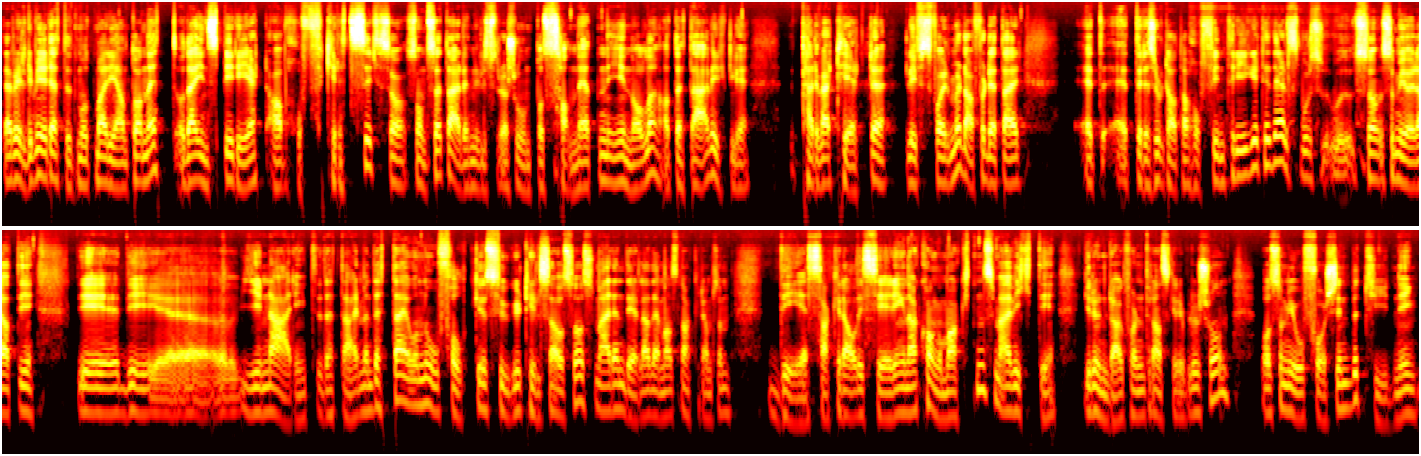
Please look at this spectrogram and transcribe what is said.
Det er veldig mye rettet mot Marie Antoinette, og det er inspirert av hoffkretser. Så, sånn sett er det en illustrasjon på sannheten i innholdet. At dette er virkelig perverterte livsformer. Da, for dette er et, et, resultat av hoffintriger til dels, hvor, som, som, gjør at de, de, de uh, gir næring til dette her. Men dette er jo noe folket suger til seg også, som er en del av det man snakker om som desakraliseringen av kongemakten, som er viktig grunnlag for den franske revolusjonen, og som jo får sin betydning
